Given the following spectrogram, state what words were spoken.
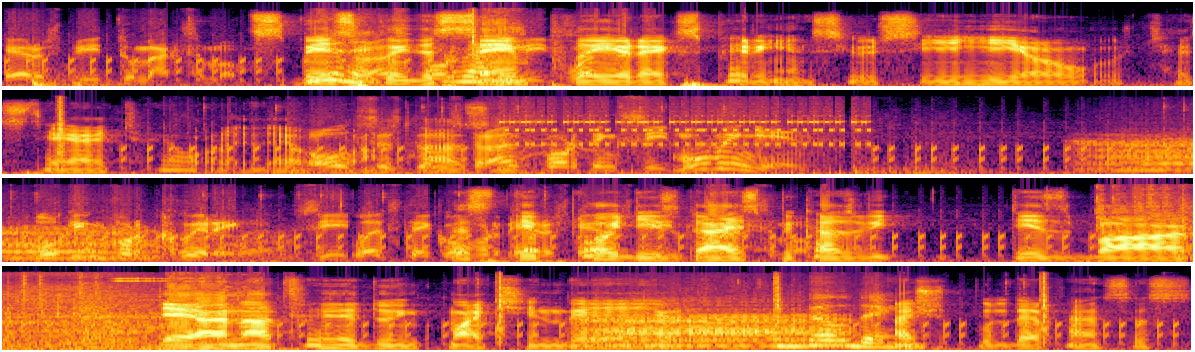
Airspeed to maximum. It's basically the Unit same ready. player experience you see here. Has the IT already All over systems transporting seat. Moving in. Looking for clearing. See, let's take Let's over the deploy these guys maximum. because we this bar they are not really doing much in the air. Building. I should pull defenses.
